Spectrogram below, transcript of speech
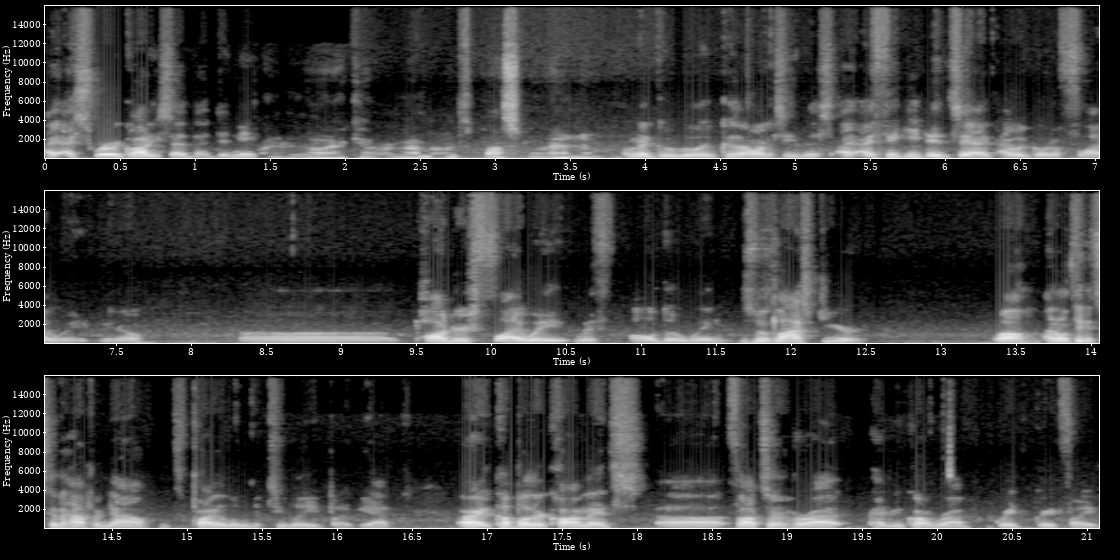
I, I swear to God, he said that, didn't he? I don't know. I can't remember. It's possible. I don't know. I'm gonna Google it because I want to see this. I, I think he did say I, I, would go to flyweight. You know, uh, Potters flyweight with Aldo win. This was last year. Well, I don't think it's gonna happen now. It's probably a little bit too late, but yeah. All right, a couple other comments. Uh, thoughts on Harat Henry Conrad? Great, great fight.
